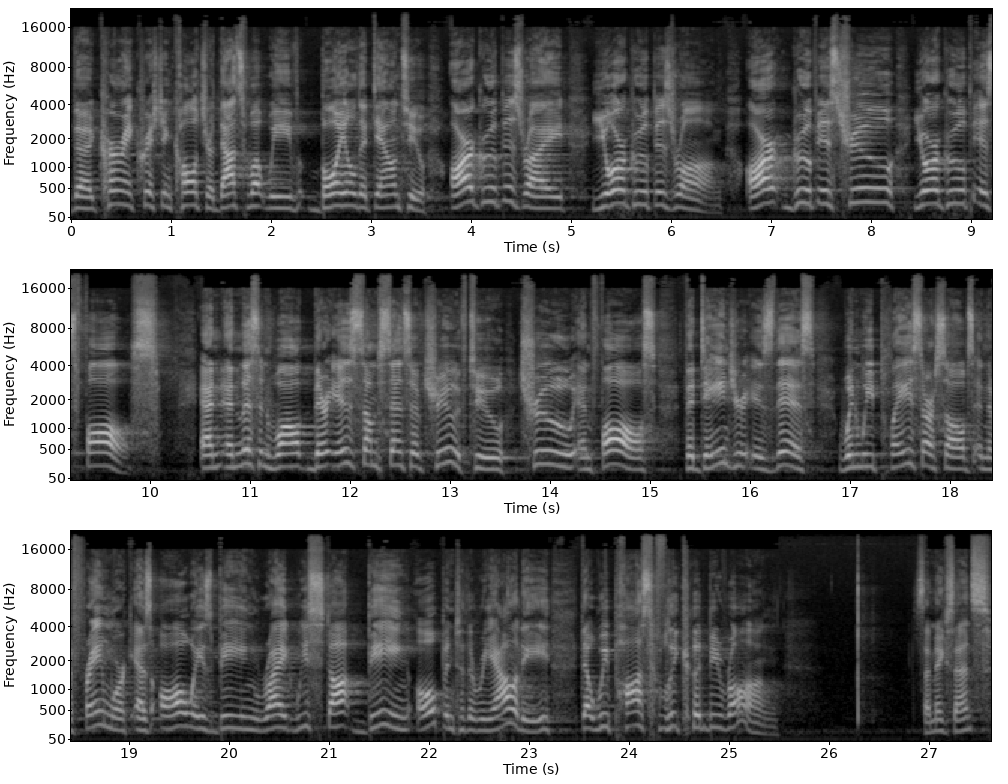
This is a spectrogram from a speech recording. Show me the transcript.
the current Christian culture, that's what we've boiled it down to. Our group is right, your group is wrong. Our group is true, your group is false. And, and listen, while there is some sense of truth to true and false, the danger is this when we place ourselves in the framework as always being right, we stop being open to the reality that we possibly could be wrong. Does that make sense?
